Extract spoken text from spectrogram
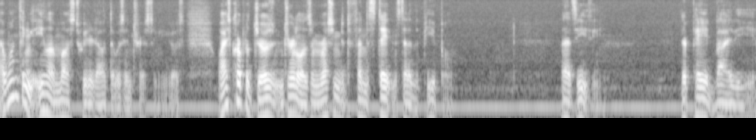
Uh, one thing Elon Musk tweeted out that was interesting. He goes, Why is corporate journalism rushing to defend the state instead of the people? That's easy. They're paid by the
